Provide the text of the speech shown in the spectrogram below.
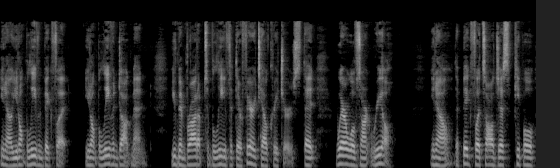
You know you don't believe in bigfoot. You don't believe in dogmen you've been brought up to believe that they're fairy tale creatures that werewolves aren't real. You know that bigfoot's all just people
